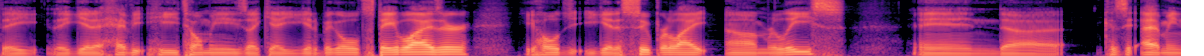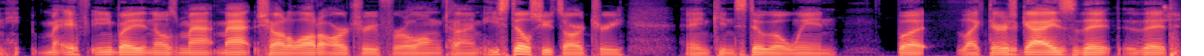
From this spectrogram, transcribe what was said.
they they get a heavy he told me he's like yeah you get a big old stabilizer you hold you get a super light um, release and because I mean, if anybody knows Matt, Matt shot a lot of archery for a long time. He still shoots archery and can still go win. But like, there's guys that that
